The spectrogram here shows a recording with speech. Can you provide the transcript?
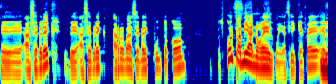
eh, Acebrec, de acebrec, pues culpa mía no es, güey. Así que fue el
